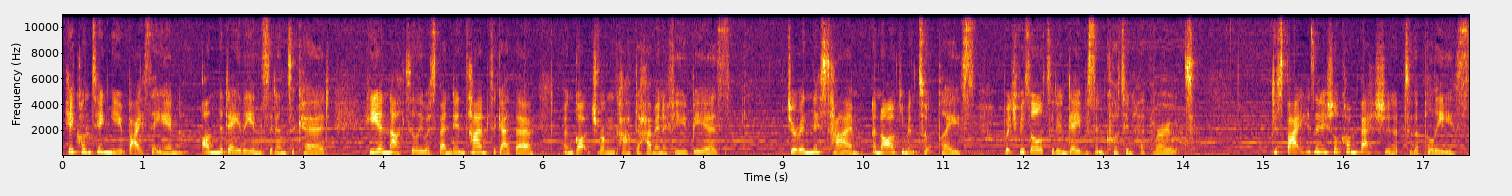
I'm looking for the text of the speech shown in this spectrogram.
He continued by saying, on the day the incident occurred, he and Natalie were spending time together and got drunk after having a few beers. During this time, an argument took place, which resulted in Davison cutting her throat. Despite his initial confession to the police,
